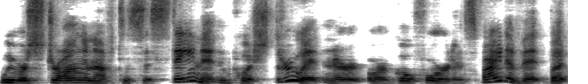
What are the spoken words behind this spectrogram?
we were strong enough to sustain it and push through it and, or, or go forward in spite of it but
